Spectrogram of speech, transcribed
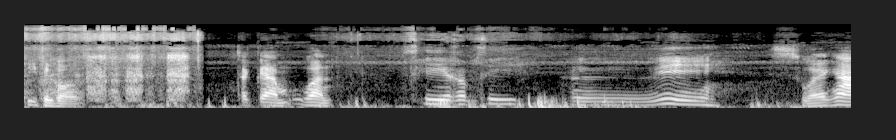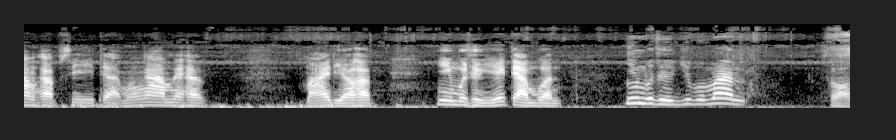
ที่เป็นบอกจักแต้มอ้วนสี่ครับสี่เอ้ยสวยงามครับสีแต้มงามๆเลยครับ ไม้เดียวครับ ยิ่งมือถือเยกแต้มอ้วนยิ่งมาถึงอยู่ประมาณสอง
